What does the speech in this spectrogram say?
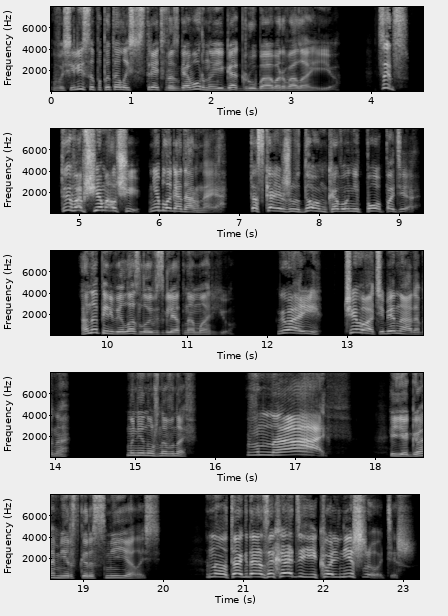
Василиса попыталась встрять в разговор, но Ига грубо оборвала ее. «Цыц! Ты вообще молчи, неблагодарная! Таскаешь в дом кого ни попадя!» Она перевела злой взгляд на Марью. «Говори, чего тебе надобно?» «Мне нужно в Навь». «В Навь!» Яга мерзко рассмеялась. «Ну тогда заходи, коль не шутишь».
